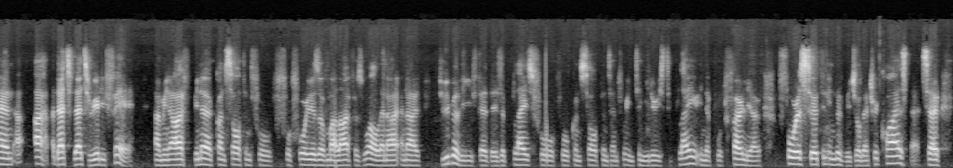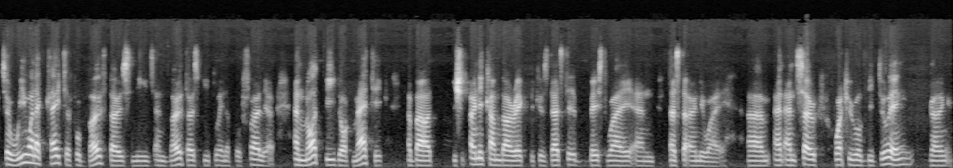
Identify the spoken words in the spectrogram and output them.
and I, I, that's that's really fair. I mean, I've been a consultant for, for four years of my life as well, and I and I do believe that there's a place for, for consultants and for intermediaries to play in a portfolio for a certain individual that requires that. So so we want to cater for both those needs and both those people in a portfolio and not be dogmatic about you should only come direct because that's the best way and that's the only way. Um, and, and so what we will be doing going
